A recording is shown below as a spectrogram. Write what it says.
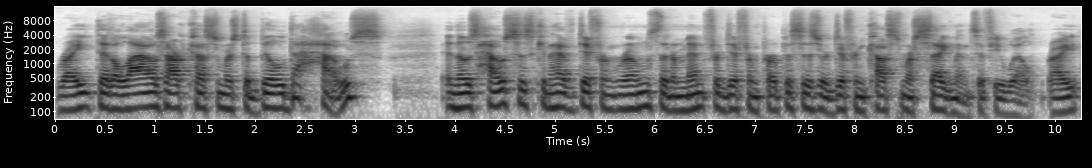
right, that allows our customers to build a house. And those houses can have different rooms that are meant for different purposes or different customer segments, if you will, right?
